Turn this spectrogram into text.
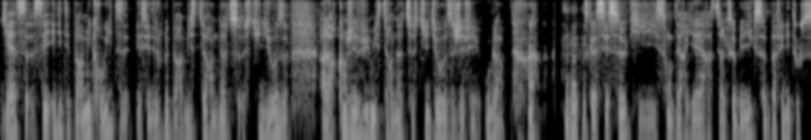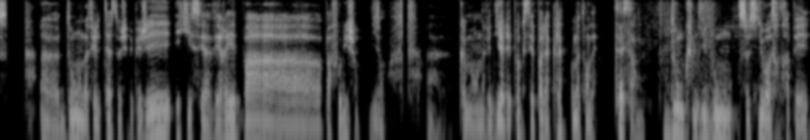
Yes, c'est édité par Microids et c'est développé par Mr. Nuts Studios. Alors, quand j'ai vu Mr. Nuts Studios, j'ai fait oula, parce que c'est ceux qui sont derrière Astérix Obélix, Baffez-les tous, euh, dont on a fait le test chez PPG et qui s'est avéré pas, pas folichon, disons. Euh, comme on avait dit à l'époque, c'était pas la claque qu'on attendait. C'est ça. Donc, je me dis, bon, ce studio va se rattraper.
